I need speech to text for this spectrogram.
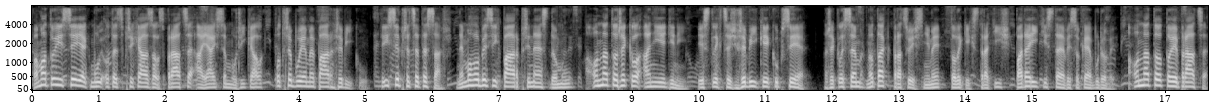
Pamatuji si, jak můj otec přicházel z práce a já jsem mu říkal, potřebujeme pár hřebíků. Ty jsi přece tesař, nemohl bys jich pár přinést domů? A on na to řekl ani jediný. Jestli chceš hřebíky, kup si je. Řekl jsem, no tak, pracuješ s nimi, tolik jich ztratíš, padají ti z té vysoké budovy. A on na to, to je práce.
